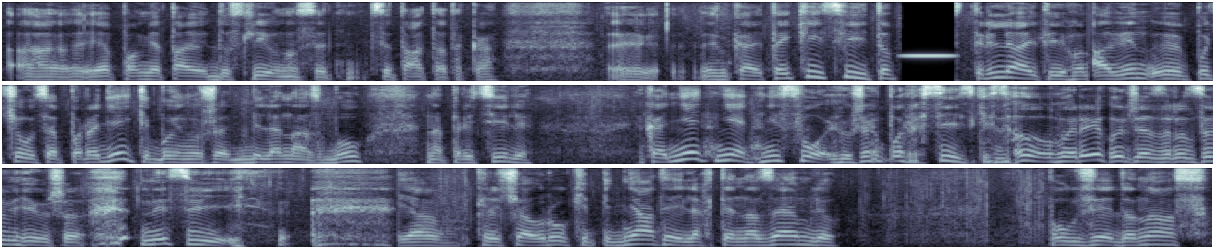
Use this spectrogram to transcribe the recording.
А я пам'ятаю дослівно цитата така. е, Він каже, та який свій, то стріляйте його. А він е, почув це по радійки, бо він вже біля нас був на прицілі. Він каже, ні, ні, не свій, вже по-російськи заговорив, вже зрозумів, що не свій. Я кричав руки підняти і лягти на землю повзи до нас.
